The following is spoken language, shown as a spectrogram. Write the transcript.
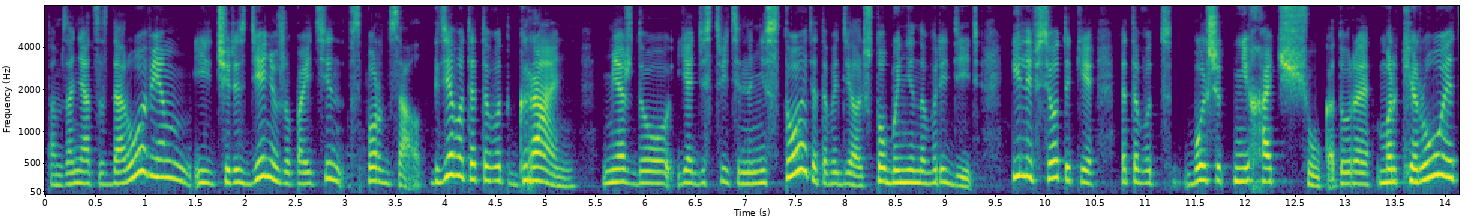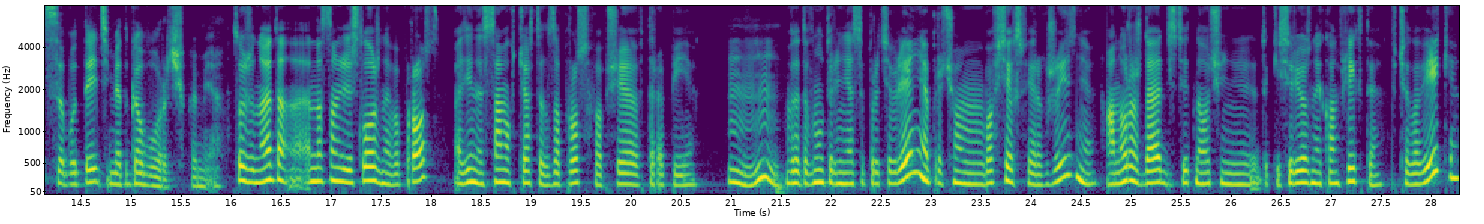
там заняться здоровьем и через день уже пойти в спортзал. Где вот эта вот грань между я действительно не стоит этого делать, чтобы не навредить, или все-таки это вот больше не хочу, которое маркируется вот этими отговорочками. Слушай, ну это на самом деле сложный вопрос, один из самых частых запросов вообще в терапии. Mm-hmm. Вот это внутреннее сопротивление, причем во всех сферах жизни, оно рождает действительно очень такие серьезные конфликты в человеке,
